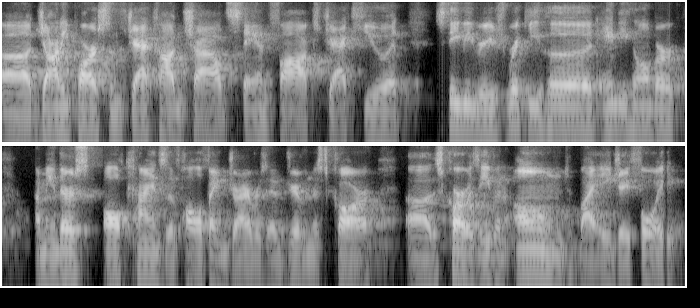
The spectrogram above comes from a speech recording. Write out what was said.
Uh, Johnny Parsons, Jac Haudenschild, Stan Fox, Jack Hewitt, Stevie Reeves, Ricky Hood, Andy Hillenburg. I mean, there's all kinds of Hall of Fame drivers that have driven this car. Uh, this car was even owned by AJ Foyt.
